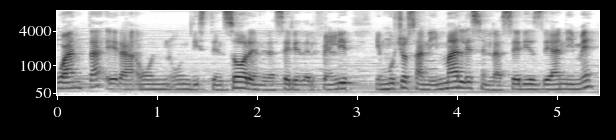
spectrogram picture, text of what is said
Wanta era un, un distensor en la serie del Fenlit y muchos animales en las series de anime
